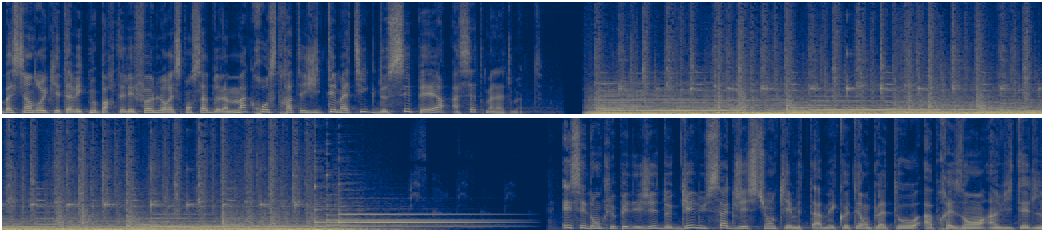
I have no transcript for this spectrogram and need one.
Bastien Druc est avec nous par téléphone, le responsable de la macro-stratégie thématique de CPR Asset Management. Et c'est donc le PDG de Gay-Lussac Gestion qui est à mes côtés en plateau à présent, invité de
